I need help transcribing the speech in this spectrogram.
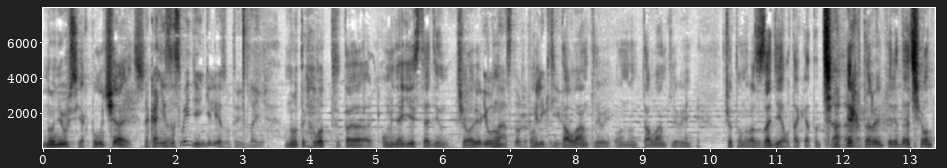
но не у всех получается. Так они да. за свои деньги лезут и издают. Ну так вот, это, у меня есть один человек. И у нас тоже в коллективе. Талантливый, он, он талантливый что-то он вас задел, так этот человек. Да, да, да. Второй передачи он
